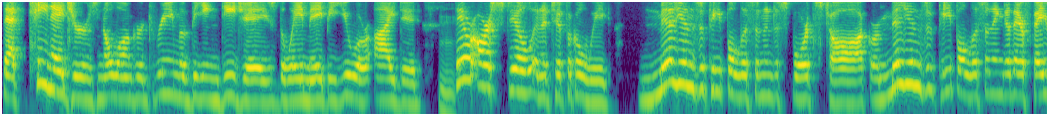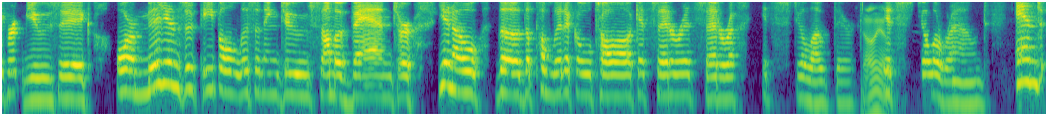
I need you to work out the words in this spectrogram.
that teenagers no longer dream of being DJs the way maybe you or I did, Mm. there are still in a typical week millions of people listening to sports talk, or millions of people listening to their favorite music, or millions of people listening to some event, or you know the the political talk, et cetera, et cetera. It's still out there. Oh, yeah. It's still around. And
